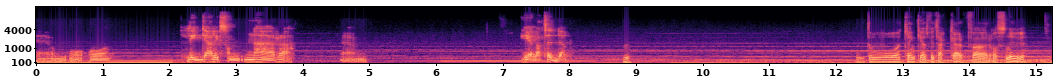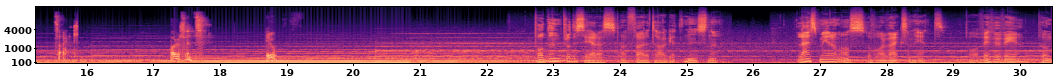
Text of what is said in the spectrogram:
Eh, och, och ligga liksom nära eh, hela tiden. Mm. Då tänker jag att vi tackar för oss nu. Tack. Ha det fint. Hej då. Podden produceras av företaget Nysnö. Läs mer om oss och vår verksamhet på www.nysnö.se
